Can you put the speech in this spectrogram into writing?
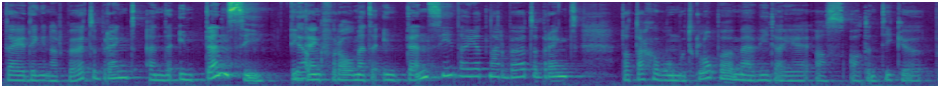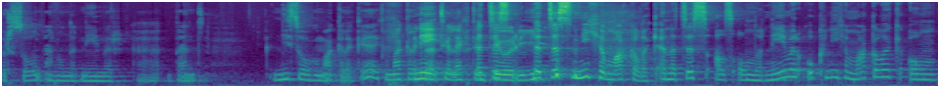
dat je dingen naar buiten brengt en de intentie. Ik denk vooral met de intentie dat je het naar buiten brengt, dat dat gewoon moet kloppen met wie dat je als authentieke persoon en ondernemer uh, bent niet zo gemakkelijk, hè? Gemakkelijk uitgelegd in het theorie. Is, het is niet gemakkelijk. En het is als ondernemer ook niet gemakkelijk om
